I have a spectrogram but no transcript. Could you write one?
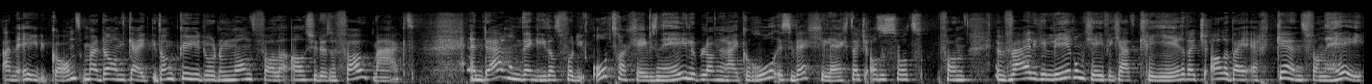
aan de ene kant. Maar dan, kijk, dan kun je door de mand vallen als je dus een fout maakt. En daarom denk ik dat voor die opdrachtgevers een hele belangrijke rol is weggelegd. Dat je als een soort van een veilige leeromgeving gaat creëren. Dat je allebei erkent van hé, hey,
